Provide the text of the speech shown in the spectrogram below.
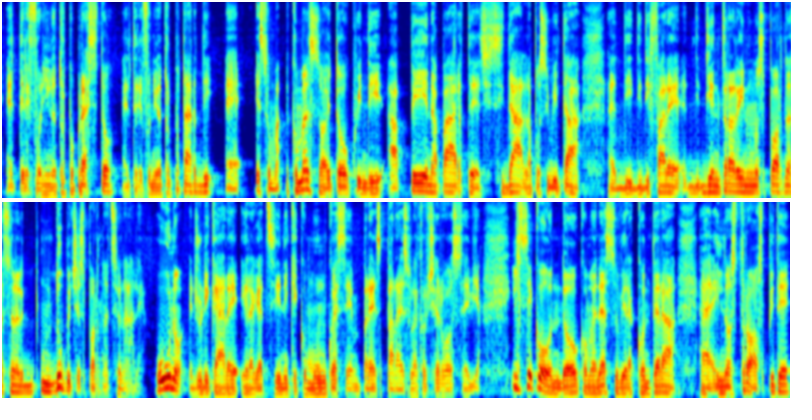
è il telefonino troppo presto, è il telefonino troppo tardi, è insomma come al solito, quindi appena parte ci si dà la possibilità eh, di, di, fare, di, di, entrare in uno sport nazionale, un duplice sport nazionale. Uno è giudicare i ragazzini che comunque sempre sparare sulla Croce Rossa e via. Il secondo, come adesso vi racconterà eh, il nostro ospite,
